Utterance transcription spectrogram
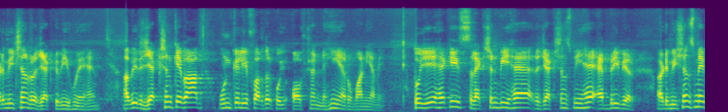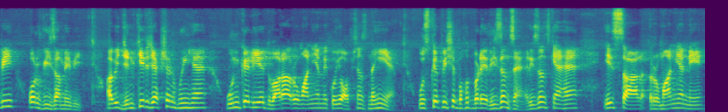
एडमिशन रिजेक्ट भी हुए हैं। अभी रिजेक्शन के बाद उनके लिए फर्दर कोई ऑप्शन नहीं है रोमानिया में। तो ये है कि सिलेक्शन भी है रिजेक्शंस भी है एवरीवेयर एडमिशन्स में भी और वीज़ा में भी। अभी जिनकी रिजेक्शन हुई हैं, उनके लिए दोबारा रोमानिया में कोई ऑप्शंस नहीं है। उसके पीछे बहुत बड़े रीजंस हैं। रीजंस क्या हैं? इस साल रोमानिया ने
